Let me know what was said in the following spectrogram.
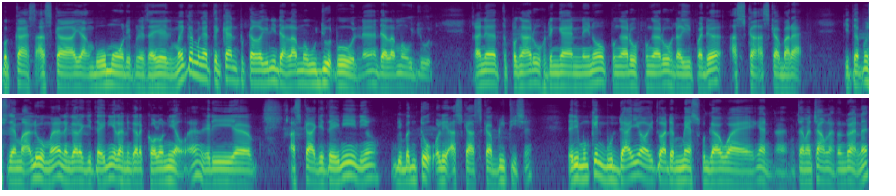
bekas askar yang berumur daripada saya, mereka mengatakan perkara ini dah lama wujud pun, eh, dah lama wujud. Kerana terpengaruh dengan you know pengaruh-pengaruh daripada askar-askar barat. Kita pun sudah maklum eh, negara kita ini adalah negara kolonial. Eh. Jadi uh, askar kita ini ni, dibentuk oleh askar-askar British. Eh. Jadi mungkin budaya itu ada mes pegawai kan. Ha, macam-macam lah tuan-tuan. Eh.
